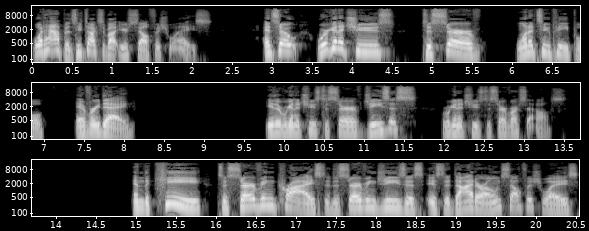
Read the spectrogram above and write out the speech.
what happens? He talks about your selfish ways. And so we're going to choose to serve one or two people every day. Either we're going to choose to serve Jesus or we're going to choose to serve ourselves. And the key to serving Christ and to serving Jesus is to die to our own selfish ways,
